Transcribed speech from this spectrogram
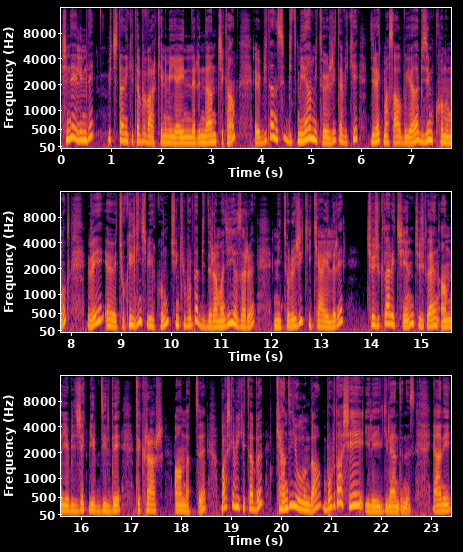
Şimdi elimde üç tane kitabı var kelime yayınlarından çıkan. Ee, bir tanesi bitmeyen mitoloji tabii ki direkt masal bu ya bizim konumuz. Ve e, çok ilginç bir konu çünkü burada bir dramacı yazarı mitolojik hikayeleri çocuklar için çocukların anlayabilecek bir dilde tekrar anlattı. Başka bir kitabı kendi yolunda burada şey ile ilgilendiniz. Yani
